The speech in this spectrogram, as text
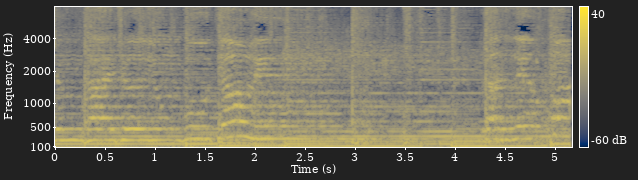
盛开着永不凋零蓝莲花。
